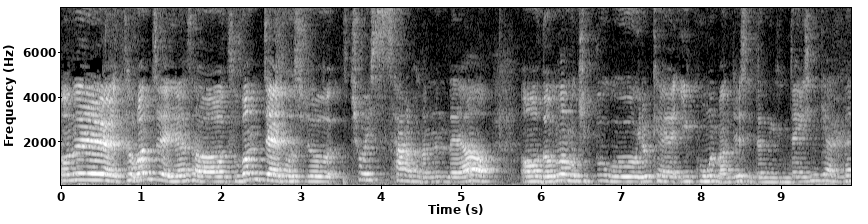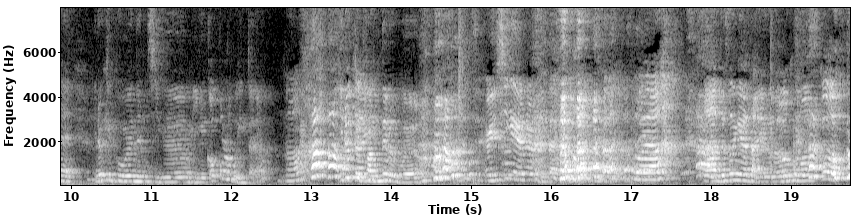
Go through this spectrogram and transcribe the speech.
오늘 저번 주에 이어서 두 번째 더쇼 초이스 상을 받았는데요. 어, 너무너무 기쁘고 이렇게 이 공을 만들 수 있다는 게 굉장히 신기한데 이렇게 보면은 지금 이게 거꾸로 보인다요? 어? 이렇게 반대로 보여요. 의식의 흐름인다 뭐야? 아 죄송해요 다이브 너무 고맙고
